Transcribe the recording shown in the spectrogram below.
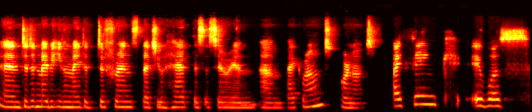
And did it maybe even made a difference that you had this Assyrian um, background or not? I think it was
